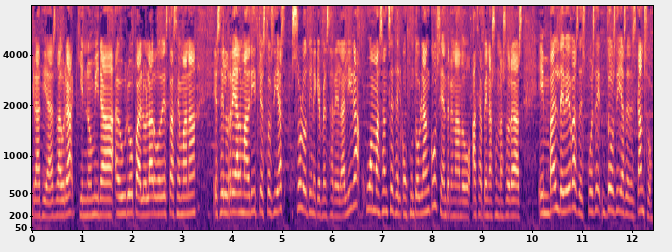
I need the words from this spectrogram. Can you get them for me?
Gracias, Laura. Quien no mira a Europa a lo largo de esta semana es el Real Madrid, que estos días solo tiene que pensar en la Liga. Juanma Sánchez, del conjunto blanco, se ha entrenado hace apenas unas horas en Valdebebas después de dos días de descanso.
